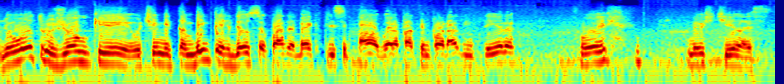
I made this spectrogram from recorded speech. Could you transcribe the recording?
De um outro jogo que o time também perdeu seu quarterback principal agora para a temporada inteira foi meu Steelers.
